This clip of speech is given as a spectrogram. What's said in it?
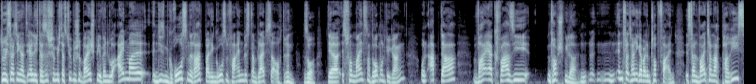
Du, ich sag dir ganz ehrlich, das ist für mich das typische Beispiel. Wenn du einmal in diesem großen Rad bei den großen Vereinen bist, dann bleibst du auch drin. So, der ist von Mainz nach Dortmund gegangen und ab da war er quasi ein Topspieler, ein Innenverteidiger bei dem Topverein. Ist dann weiter nach Paris,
